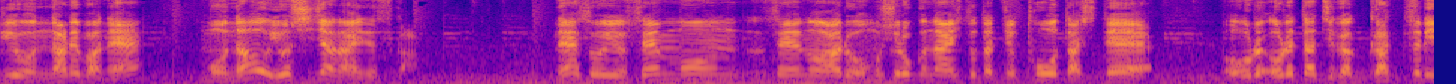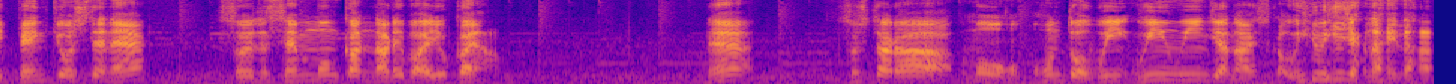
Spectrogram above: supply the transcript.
ようになればね、もうなおよしじゃないですか。ね、そういう専門性のある面白くない人たちを淘汰して、俺、俺たちががっつり勉強してね、それで専門家になればよかやん。ね。そしたら、もう本当ウィン、ウィンウィンじゃないですか。ウィンウィンじゃないな。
